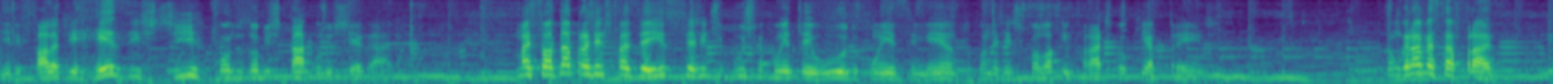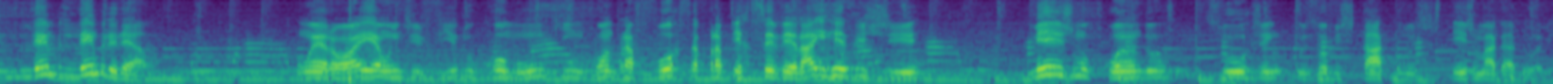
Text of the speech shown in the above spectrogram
ele fala de resistir quando os obstáculos chegarem. Mas só dá para a gente fazer isso se a gente busca conteúdo, conhecimento, quando a gente coloca em prática o que aprende. Então grave essa frase, lembre, lembre dela. Um herói é um indivíduo comum que encontra força para perseverar e resistir, mesmo quando surgem os obstáculos esmagadores.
